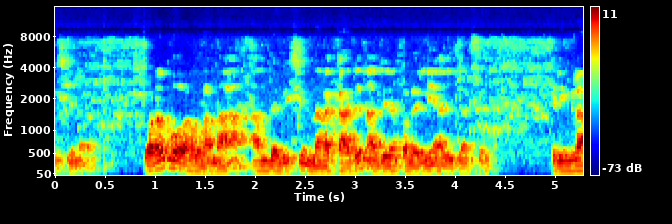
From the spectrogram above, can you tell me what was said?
விஷயம் நடக்கும். தொடர்பு வரலன்னா அந்த விஷயம் நடக்காது நான் தினப்பலன்லேயும் அதுதான் சொல்கிறேன் சரிங்களா?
